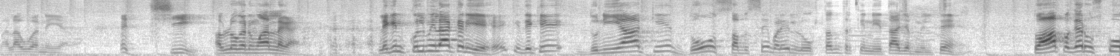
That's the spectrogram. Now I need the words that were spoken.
भला हुआ नहीं आया। अच्छी अब लोग अनुमान लगाएँ। लेकिन कुल मिलाकर यह है कि देखिए, दुनिया के दो सबसे बड़े लोकतंत्र के नेता जब मिलते हैं तो आप अगर उसको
